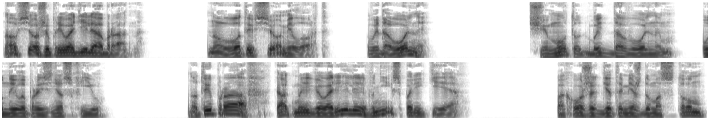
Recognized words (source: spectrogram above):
но все же приводили обратно. Ну вот и все, милорд. Вы довольны? Чему тут быть довольным? Уныло произнес Хью. Но ты прав, как мы и говорили, вниз по реке. Похоже, где-то между мостом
